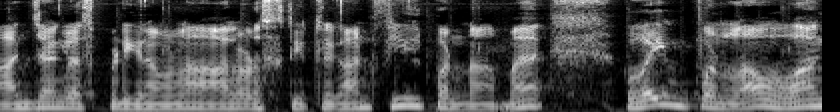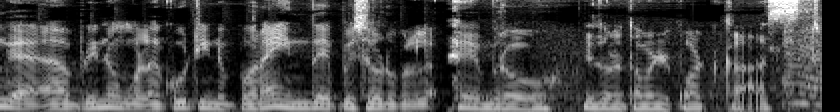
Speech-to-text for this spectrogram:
அஞ்சாம் கிளாஸ் படிக்கிறவன்லாம் ஆளோட சுற்றிட்டு இருக்கான்னு ஃபீல் பண்ணாமல் வைப் பண்ணலாம் வாங்க அப்படின்னு உங்களை கூட்டிகிட்டு போகிறேன் இந்த எபிசோடுக்குள்ளே ஹே ப்ரோ இது ஒரு தமிழ் பாட்காஸ்ட்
